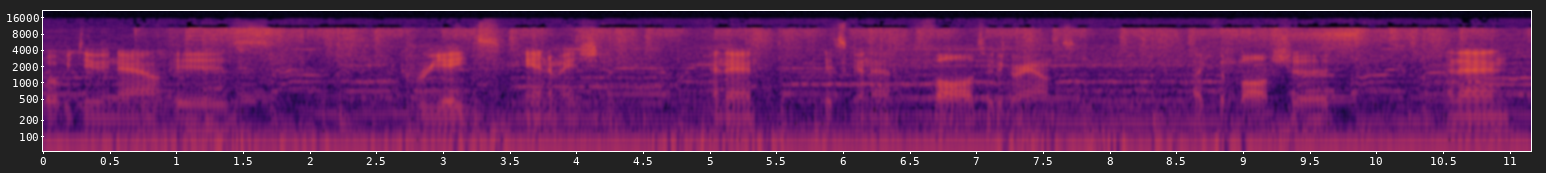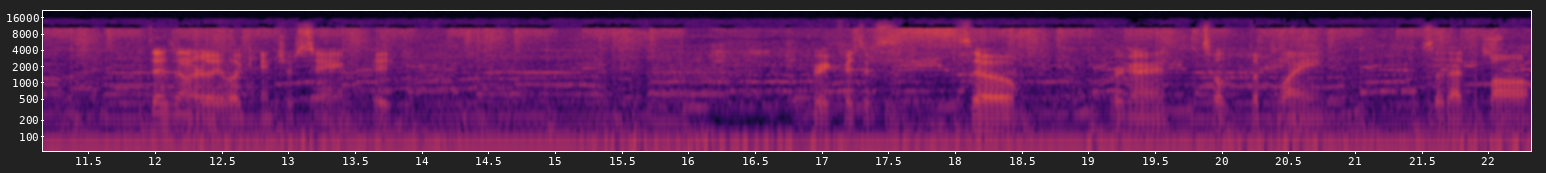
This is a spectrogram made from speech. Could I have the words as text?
what we do now is create animation and then it's gonna fall to the ground like the ball should. And then it doesn't really look interesting. It great physics. So we're gonna tilt the plane so that the ball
